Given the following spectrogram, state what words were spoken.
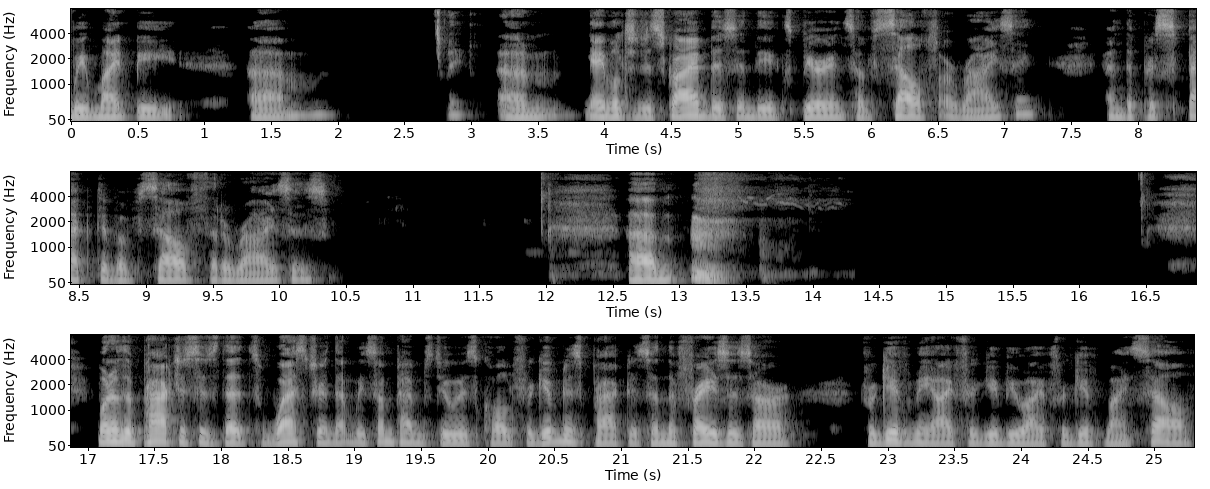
we might be um, um, able to describe this in the experience of self arising and the perspective of self that arises. Um, one of the practices that's Western that we sometimes do is called forgiveness practice, and the phrases are forgive me, I forgive you, I forgive myself.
